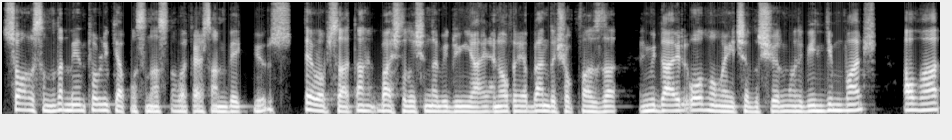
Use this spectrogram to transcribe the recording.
sonrasında da mentorluk yapmasını aslında bakarsan bekliyoruz. DevOps zaten başlı başına bir dünya. Yani oraya ben de çok fazla müdahil olmamaya çalışıyorum. Hani bilgim var ama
